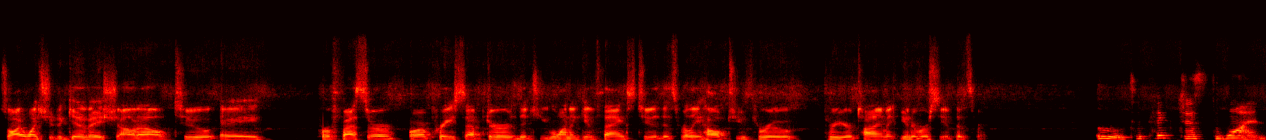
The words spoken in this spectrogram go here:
So I want you to give a shout out to a professor or a preceptor that you want to give thanks to that's really helped you through through your time at University of Pittsburgh. Ooh, to pick just one.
